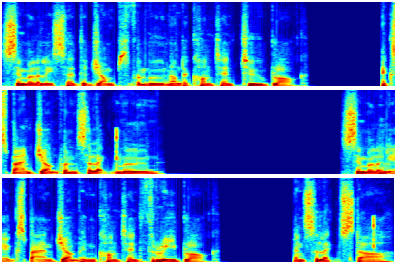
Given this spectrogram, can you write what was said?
Similarly set the jumps for Moon under Content 2 block. Expand jump and select Moon. Similarly expand jump in Content 3 block. And select Star.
